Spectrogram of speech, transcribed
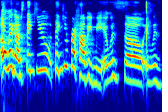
Oh my gosh, thank you. Thank you for having me. It was so, it was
